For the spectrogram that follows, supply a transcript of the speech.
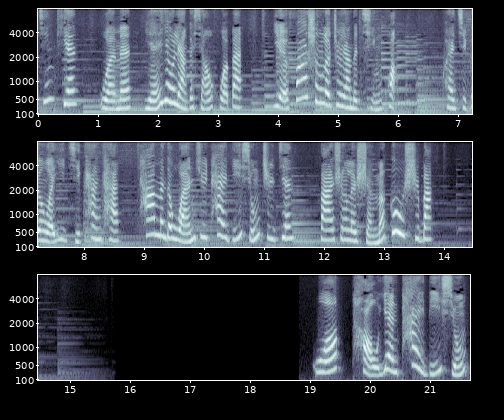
今天我们也有两个小伙伴，也发生了这样的情况。快去跟我一起看看他们的玩具泰迪熊之间发生了什么故事吧。我讨厌泰迪熊。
